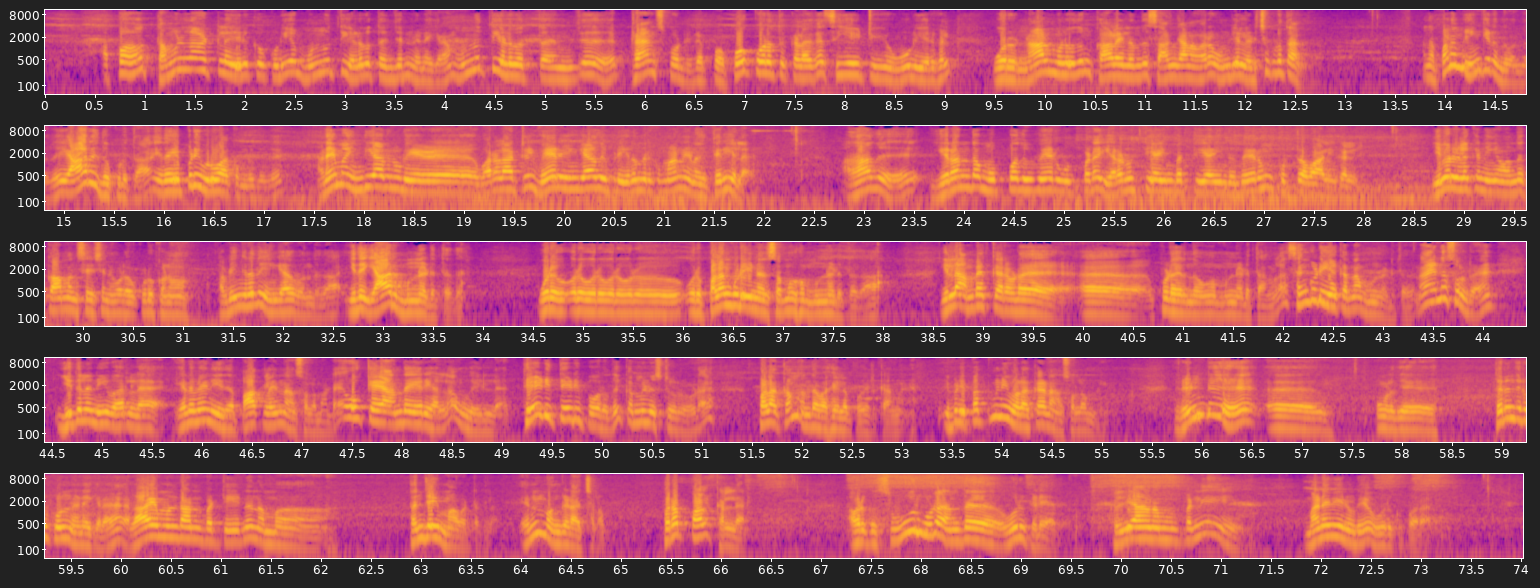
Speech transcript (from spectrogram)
அப்போ தமிழ்நாட்டில் இருக்கக்கூடிய முந்நூற்றி எழுபத்தஞ்சுன்னு நினைக்கிறேன். முந்நூற்றி எழுபத்தஞ்சு டிரான்ஸ்போர்ட் டெப்போ போக்குவரத்து கழக சிஐடியு ஊழியர்கள் ஒரு நாள் முழுவதும் காலையிலேருந்து சாயங்காலம் வர உண்டியல் அடித்து கொடுத்தாங்க. அந்த பணம் எங்கேருந்து வந்தது? யார் இதை கொடுத்தா? இதை எப்படி உருவாக்க முடிஞ்சது? அநேகமாக இந்தியாவினுடைய வரலாற்றில் வேறு எங்கேயாவது இப்படி இருந்திருக்குமான்னு எனக்கு தெரியலை. அதாவது இறந்த முப்பது பேர் உட்பட இரநூத்தி ஐம்பத்தி ஐந்து பேரும் குற்றவாளிகள். இவர்களுக்கு நீங்கள் வந்து காம்பன்சேஷன் இவ்வளோ கொடுக்கணும் அப்படிங்கிறது எங்கேயாவது வந்ததா? இதை யார் முன்னெடுத்தது? ஒரு ஒரு ஒரு ஒரு ஒரு ஒரு பழங்குடியினர் சமூகம் முன்னெடுத்ததா? இல்லை அம்பேத்கரோட கூட இருந்தவங்க முன்னெடுத்தாங்களா? செங்குடி இயக்கம் தான் முன்னெடுத்தது. நான் என்ன சொல்கிறேன் இதில் நீ வரல. எனவே நீ இதை பார்க்கலன்னு நான் சொல்ல மாட்டேன். ஓகே அந்த ஏரியாவில் அவங்க இல்லை. தேடி தேடி போகிறது கம்யூனிஸ்டுகளோட பழக்கம் அந்த வகையில் போயிருக்காங்க. இப்படி பத்மினி வழக்கை நான் சொல்ல முடியும். ரெண்டு உங்களுக்கு தெரிஞ்சிருக்கும்னு நினைக்கிறேன். ராயமுண்டான்பட்டின்னு நம்ம தஞ்சை மாவட்டத்தில் என் வெங்கடாச்சலம் பிறப்பால் கல்லர் அவருக்கு ஊர் கூட அந்த ஊர் கிடையாது. கல்யாணம் பண்ணி மனைவியினுடைய ஊருக்கு போகிறார்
